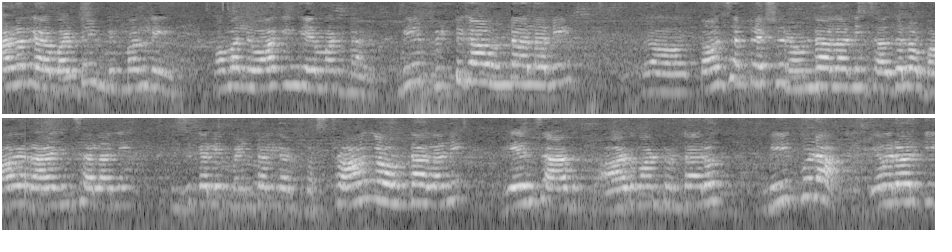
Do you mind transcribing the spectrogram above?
ఆడరు కాబట్టి మిమ్మల్ని మమ్మల్ని వాకింగ్ చేయమంటున్నారు. మీరు ఫిట్గా ఉండాలని కాన్సన్ట్రేషన్ ఉండాలని చదువులో బాగా రాయించాలని ఫిజికలీ మెంటల్గా స్ట్రాంగ్గా ఉండాలని గేమ్స్ ఆడు ఆడమంటుంటారు. మీకు కూడా ఎవరెవరికి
